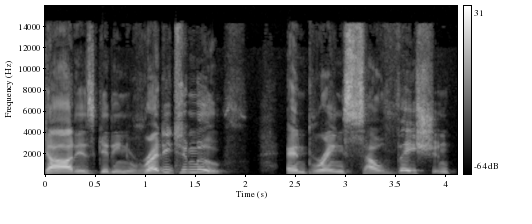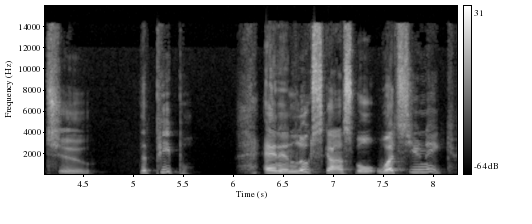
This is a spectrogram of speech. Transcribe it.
God is getting ready to move and bring salvation to the people. And in Luke's gospel, what's unique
